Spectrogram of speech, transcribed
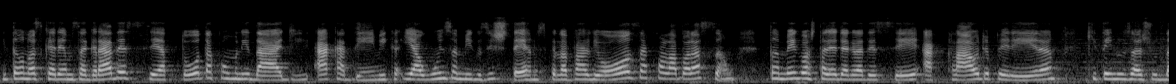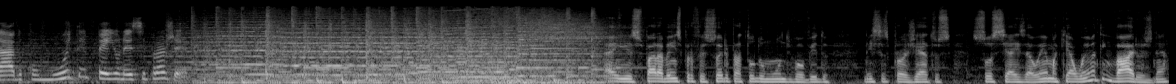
Então, nós queremos agradecer a toda a comunidade acadêmica e alguns amigos externos pela valiosa colaboração. Também gostaria de agradecer a Cláudia Pereira, que tem nos ajudado com muito empenho nesse projeto. É isso, parabéns professor e para todo mundo envolvido nesses projetos sociais da UEMA, que a UEMA tem vários, né?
